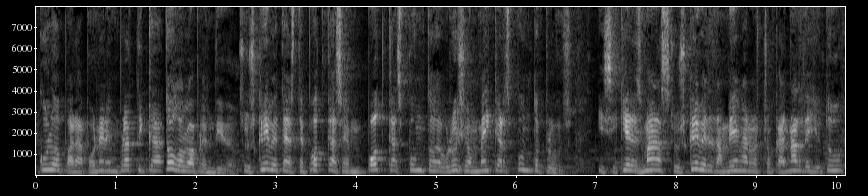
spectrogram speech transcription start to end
culo para poner en práctica todo lo aprendido. Suscríbete a este podcast en podcast.evolutionmakers.plus. Y si quieres más, suscríbete también a nuestro canal de YouTube,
